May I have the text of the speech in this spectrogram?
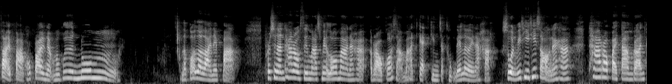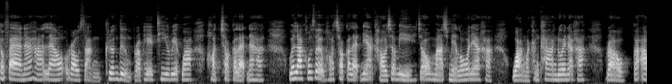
ใส่ปากเข้าไปเนี่ย มันก็จะนุ่ม แล้วก็ละลายในปาก เพราะฉะนั้นถ้าเราซื้อมาร์ชเมลโล่มานะคะ เราก็สามารถแกะกินจากถุงได้เลยนะคะ ส่วนวิธีที่ 2 นะคะ ถ้าเราไปตามร้านกาแฟนะคะ แล้วเราสั่งเครื่องดื่มประเภทที่เรียกว่าฮอตช็อกโกแลตนะคะ เวลาเขาเสิร์ฟฮอตช็อกโกแลตเนี่ยเขาจะมีเจ้ามาร์ชเมลโล่เนี่ยค่ะ วางมาข้างๆด้วยนะคะ เราก็เอา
